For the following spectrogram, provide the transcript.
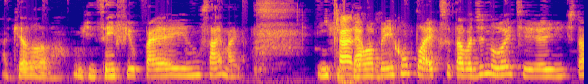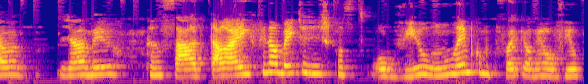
aquela. Enfim, você enfia o pé e não sai mais. Enfim, Caramba. tava bem complexo tava de noite, e a gente tava já meio cansado e tal. Aí finalmente a gente ouviu, não lembro como que foi que alguém ouviu,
